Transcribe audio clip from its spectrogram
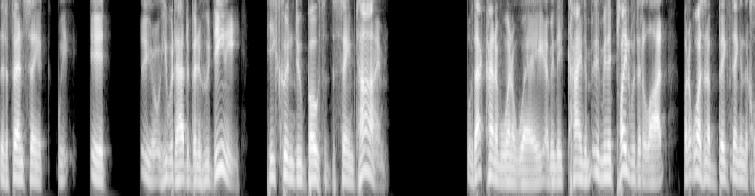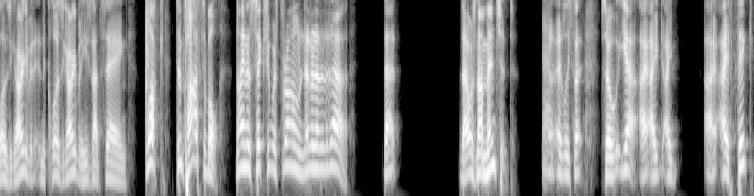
the defense saying we it you know, he would have had to have been a Houdini. He couldn't do both at the same time. Well, that kind of went away. I mean, they kind of I mean they played with it a lot, but it wasn't a big thing in the closing argument. In the closing argument, he's not saying, look, it's impossible. 906 it was thrown. Da, da, da, da, da. That that was not mentioned. Yeah. At least that. So yeah, I I I I, I think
